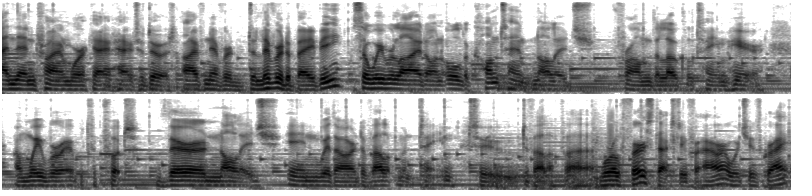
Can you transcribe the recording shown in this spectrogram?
and then try and work out how to do it. I've never delivered a baby, so we relied on all the content knowledge from the local team here and we were able to put their knowledge in with our development team to develop a world first actually for ARA, which is great,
